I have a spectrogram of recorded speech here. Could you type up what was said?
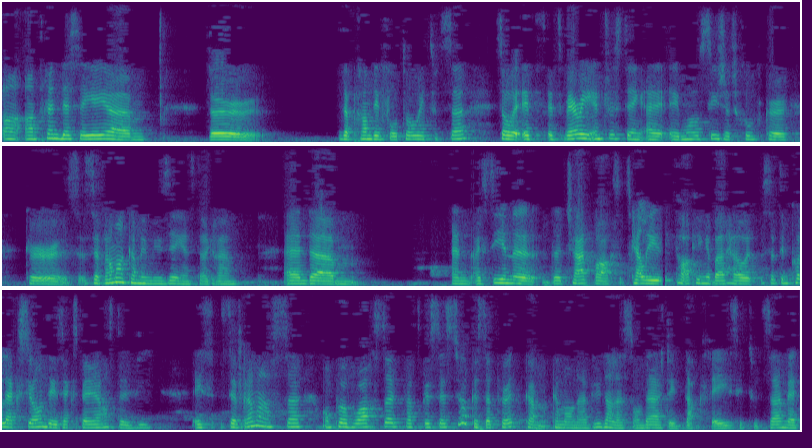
en train d'essayer um, de de prendre des photos et tout ça. So it's it's very interesting. Et, moi aussi, je trouve que que c'est vraiment comme un musée Instagram. And um, and I see in the, the chat box, it's Kelly talking about how c'est une collection des expériences de vie. Et c'est vraiment ça. On peut voir ça parce que c'est sûr que ça peut être comme, comme on a vu dans le sondage des duckface et tout ça, mais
